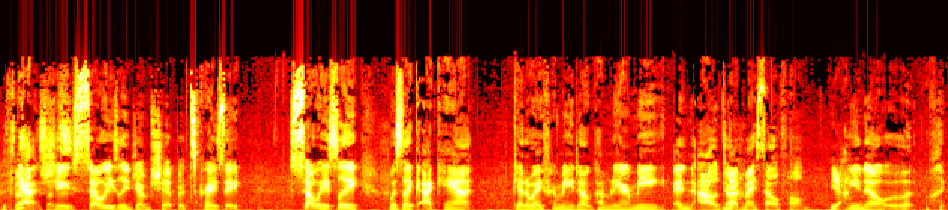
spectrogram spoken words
If that yeah makes sense. she so easily jumped ship it's crazy so easily was like i can't get away from me don't come near me and i'll drive Yeah. myself home Yeah. you know like,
